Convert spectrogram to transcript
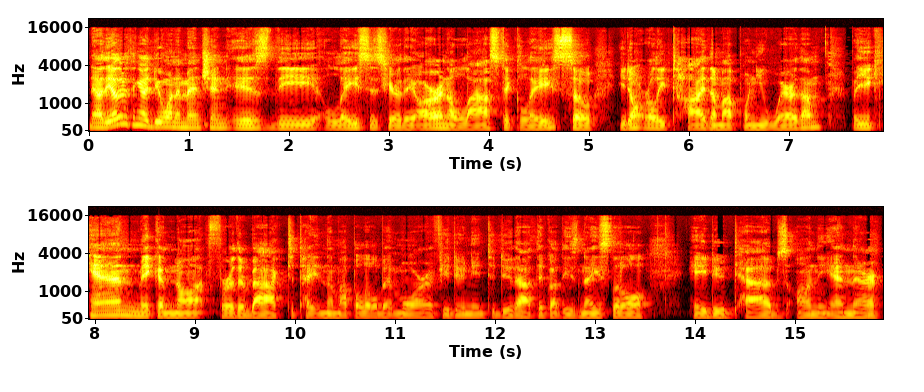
Now, the other thing I do want to mention is the laces here. They are an elastic lace, so you don't really tie them up when you wear them, but you can make a knot further back to tighten them up a little bit more if you do need to do that. They've got these nice little Hey Dude tabs on the end there.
